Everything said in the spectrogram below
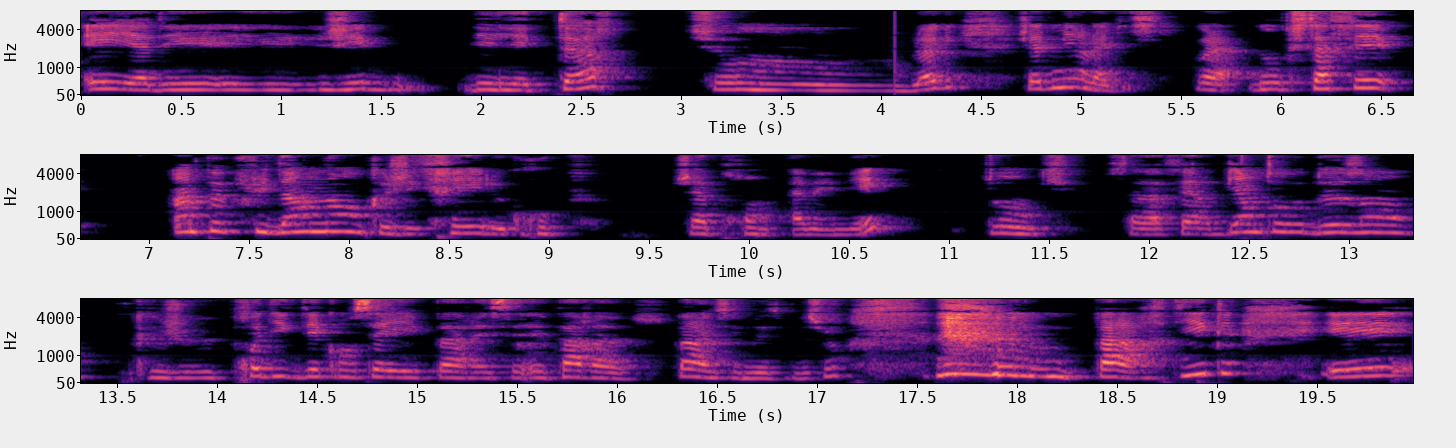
et il y a des j'ai des lecteurs sur mon blog J'admire la vie. Voilà, donc ça fait un peu plus d'un an que j'ai créé le groupe J'apprends à m'aimer. Donc ça va faire bientôt deux ans que je prodigue des conseils par, par, par SMS bien sûr, par article, et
